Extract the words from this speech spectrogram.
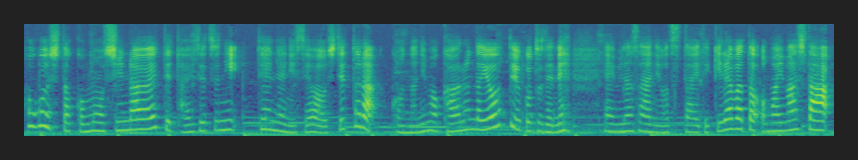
保護した子も信頼を得て大切に丁寧に世話をしてたらこんなにも変わるんだよっていうことでね、えー、皆さんにお伝えできればと思いました、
